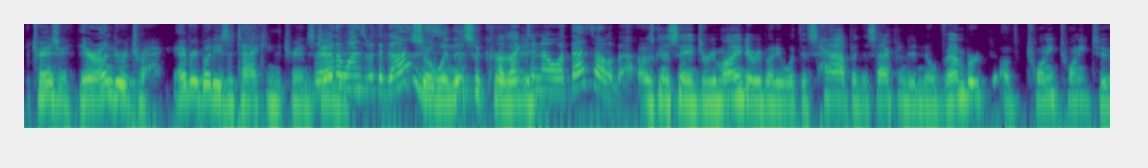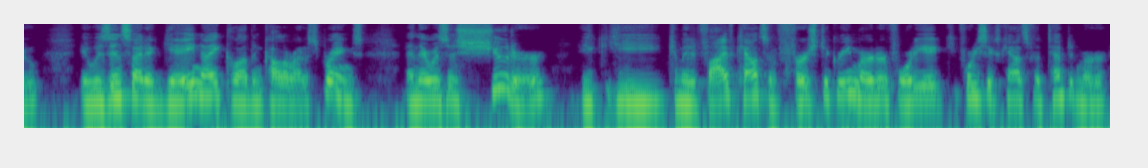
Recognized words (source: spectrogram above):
The transgender, they're under attack. Everybody's attacking the transgenders. they're the ones with the guns So when this occurred, i'd like to know what that's all about I was going to say, and to remind everybody what this happened, this happened in November of 2022. It was inside a gay nightclub in Colorado Springs, and there was a shooter. He, he committed five counts of first degree murder, 48, 46 counts of attempted murder,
